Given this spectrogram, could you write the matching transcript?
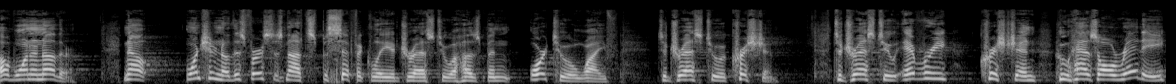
of one another. Now, I want you to know this verse is not specifically addressed to a husband or to a wife. It's addressed to a Christian. It's addressed to every Christian who has already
